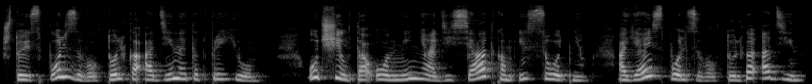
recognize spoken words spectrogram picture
что использовал только один этот прием. Учил-то он меня десяткам и сотням, а я использовал только один.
